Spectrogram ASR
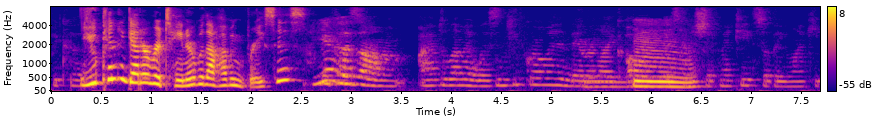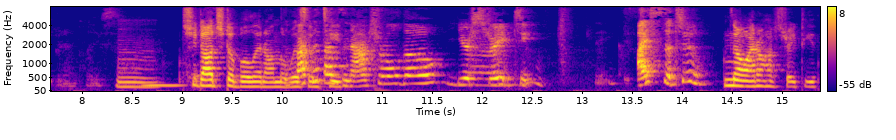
because You can get a retainer without having braces. Yeah. because um I have to let my wisdom teeth grow in, and they were like, oh, Mm. it's gonna shift my teeth, so they want to keep it in place. Mm. She dodged a bullet on the, The fact wisdom that that's natural though, you're Yeah. straight teeth. Thanks. I still too. No, I don't have straight teeth.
